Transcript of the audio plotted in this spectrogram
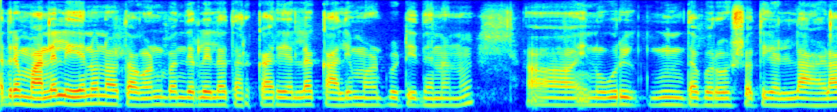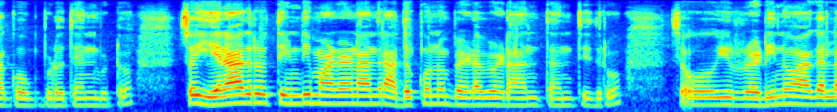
ಆದರೆ ಮನೇಲಿ ಏನೂ ನಾವು ತಗೊಂಡು ಬಂದಿರಲಿಲ್ಲ. ತರಕಾರಿ ಎಲ್ಲ ಖಾಲಿ ಮಾಡಿಬಿಟ್ಟಿದ್ದೆ ನಾನು. ಇನ್ನು ಊರಿಗಿಂತ ಬರೋ ಅಷ್ಟೊತ್ತಿಗೆ ಎಲ್ಲ ಹಾಳಾಗೋಗ್ಬಿಡುತ್ತೆ ಅಂದ್ಬಿಟ್ಟು. ಸೊ ಏನಾದರೂ ತಿಂಡಿ ಮಾಡೋಣ ಅಂದರೆ ಅದಕ್ಕೂ ಬೇಡ ಬೇಡ ಅಂತಂತಿದ್ರು. ಸೊ ಇವ್ರು ರೆಡಿನೂ ಆಗಲ್ಲ,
